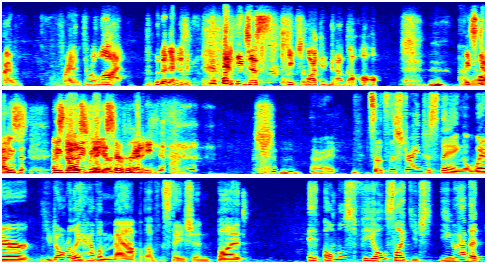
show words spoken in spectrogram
I ran through a lot, and, and he just keeps walking down the hall. I He's love Well, I mean, his, d- I mean, he's don't got leave me face here. already. All right. So it's the strangest thing where you don't really have a map of the station, but it almost feels like you just you have that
